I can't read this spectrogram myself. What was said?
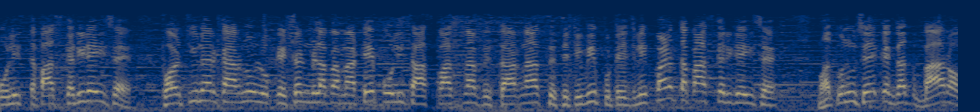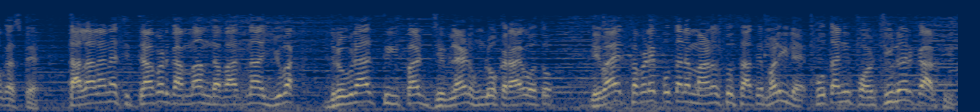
પોલીસ તપાસ કરી રહી છે. ફોર્ચ્યુનર કારનું લોકેશન મેળવવા માટે પોલીસ આસપાસના વિસ્તારના સીસીટીવી ફૂટેજની પણ તપાસ કરી રહી છે. મહત્વનું છે કે ગત બાર ઓગસ્ટે તાલાલાના ચિત્રાવડ ગામમાં અમદાવાદના યુવક ધ્રુવરાજ સિંહ પર જીવલેણ હુમલો કરાયો હતો. દેવાયત ખબરે પોતાના માણસો સાથે મળીને પોતાની ફોર્ચ્યુનર કારથી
